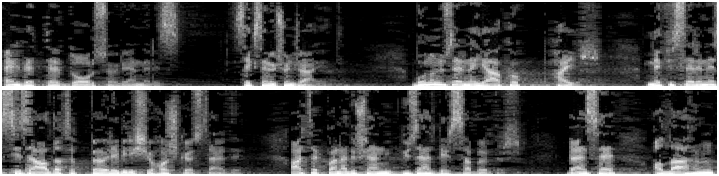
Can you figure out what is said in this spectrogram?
elbette doğru söyleyenleriz. 83. Ayet Bunun üzerine Yakup, hayır, nefisleriniz sizi aldatıp böyle bir işi hoş gösterdi. Artık bana düşen güzel bir sabırdır. Bense Allah'ın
